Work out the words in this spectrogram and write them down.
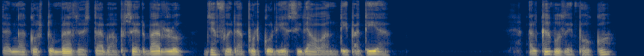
Tan acostumbrado estaba a observarlo, ya fuera por curiosidad o antipatía, al cabo de poco,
